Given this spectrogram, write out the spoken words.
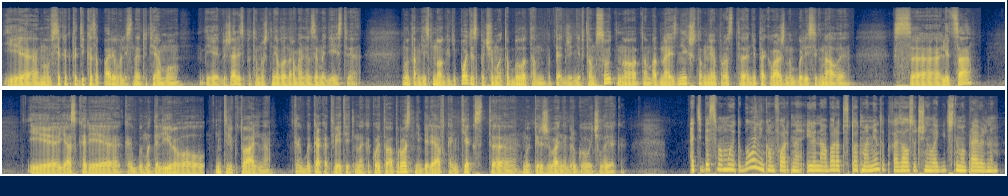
и, э, ну, все как-то дико запаривались на эту тему и обижались, потому что не было нормального взаимодействия. Ну, там есть много гипотез, почему это было, там, опять же, не в том суть, но там одна из них, что мне просто не так важно были сигналы с э, лица, и я скорее как бы моделировал интеллектуально как бы как ответить на какой-то вопрос, не беря в контекст э, ну, переживания другого человека. А тебе самому это было некомфортно? Или наоборот, в тот момент это казалось очень логичным и правильным?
